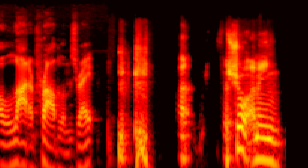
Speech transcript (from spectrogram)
a lot of problems, right? For sure. I mean,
